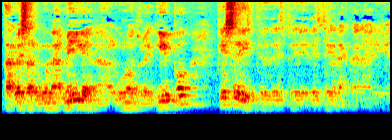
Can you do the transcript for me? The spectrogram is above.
tal vez alguna amiga en algún otro equipo. ¿Qué se dice de este, de este Gran Canaria?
